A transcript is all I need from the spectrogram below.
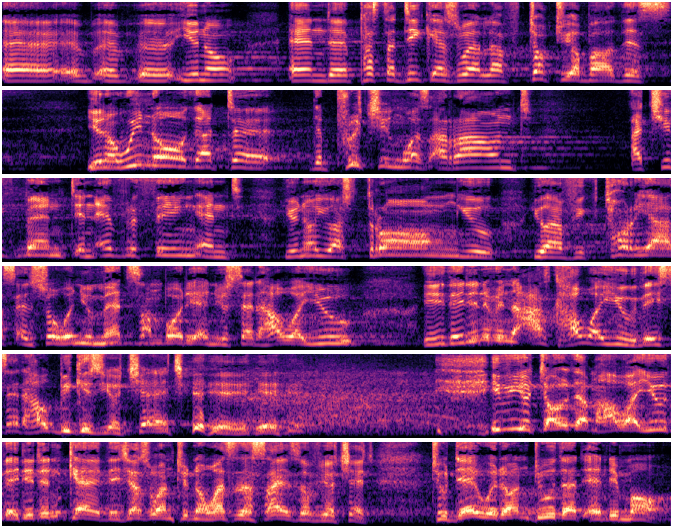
uh, uh, uh, you know, and uh, Pastor Dick as well, I've talked to you about this. You know, we know that uh, the preaching was around achievement and everything, and you know, you are strong, you, you are victorious. And so when you met somebody and you said, How are you? They didn't even ask, How are you? They said, How big is your church? if you told them, How are you? they didn't care. They just want to know what's the size of your church. Today, we don't do that anymore.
